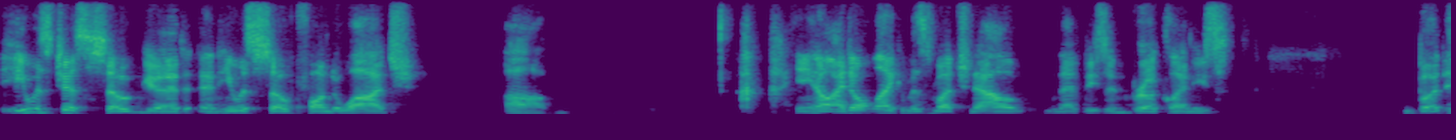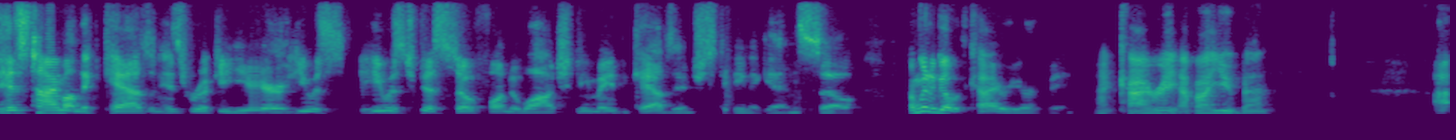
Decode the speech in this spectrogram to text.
he was just so good and he was so fun to watch. Um, you know, I don't like him as much now that he's in Brooklyn. He's, but his time on the Cavs in his rookie year, he was he was just so fun to watch, and he made the Cavs interesting again. So I'm to go with Kyrie Irving. Right, Kyrie, how about you, Ben? I,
